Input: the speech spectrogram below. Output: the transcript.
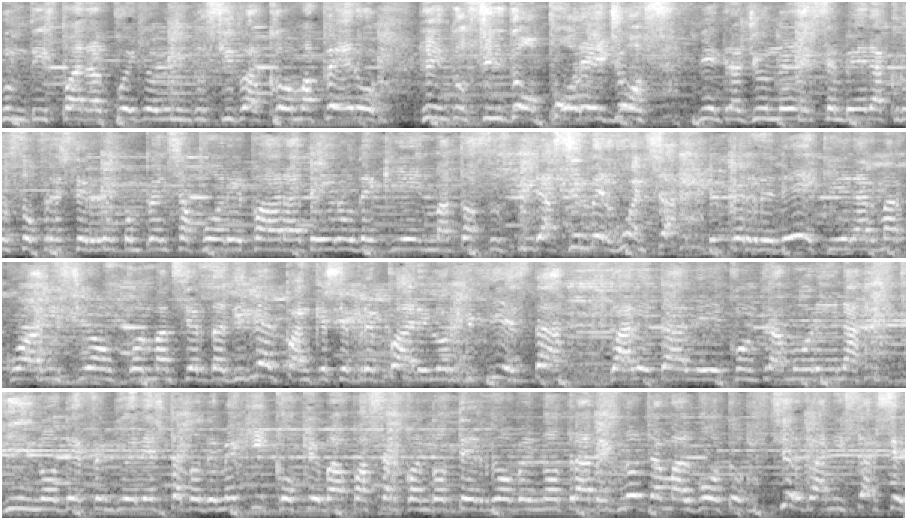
un disparo al cuello lo inducido al coma, pero inducido por ellos. Mientras Yunes en Veracruz ofrece recompensa por el paradero de quien mató a sus tiras sin vergüenza. El PRD quiere armar coalición con Mancierda, dile al pan que se prepare el fiesta. Dale, dale contra Morena y no defendió el Estado de México. ¿Qué va a pasar cuando te roben otra vez? No llama al voto, si organizarse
